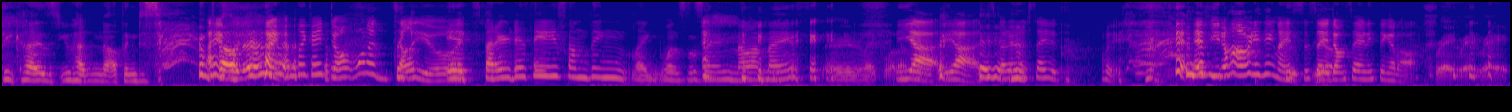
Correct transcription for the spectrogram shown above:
because you had nothing to say I, about it. I, am like I don't want to tell you. Like, it's better to say something like what is the saying? Not nice or like whatever. yeah, yeah. It's better to say. Wait, if you don't have anything nice to say, Yeah. don't say anything at all. Right, right, right.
